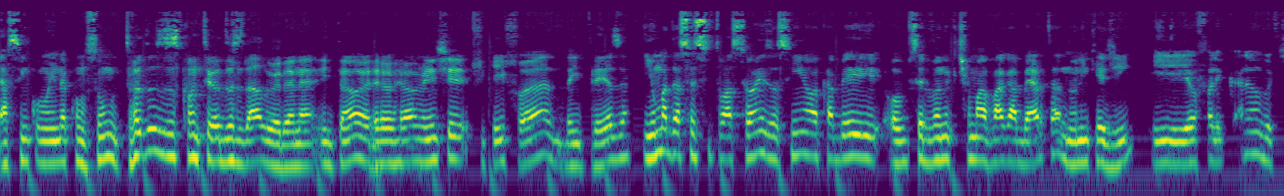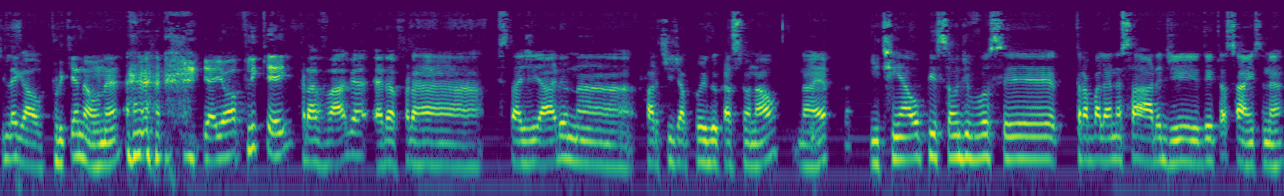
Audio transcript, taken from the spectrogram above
assim como ainda consumo todos os conteúdos da Lura, né? Então eu realmente fiquei fã da empresa. Em uma dessas situações, assim, eu acabei observando que tinha uma vaga aberta no LinkedIn e eu falei, caramba, que legal, por que não, né? e aí eu apliquei para vaga, era para estagiário na parte de apoio educacional na época, e tinha a opção de você trabalhar nessa área de data science, né?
